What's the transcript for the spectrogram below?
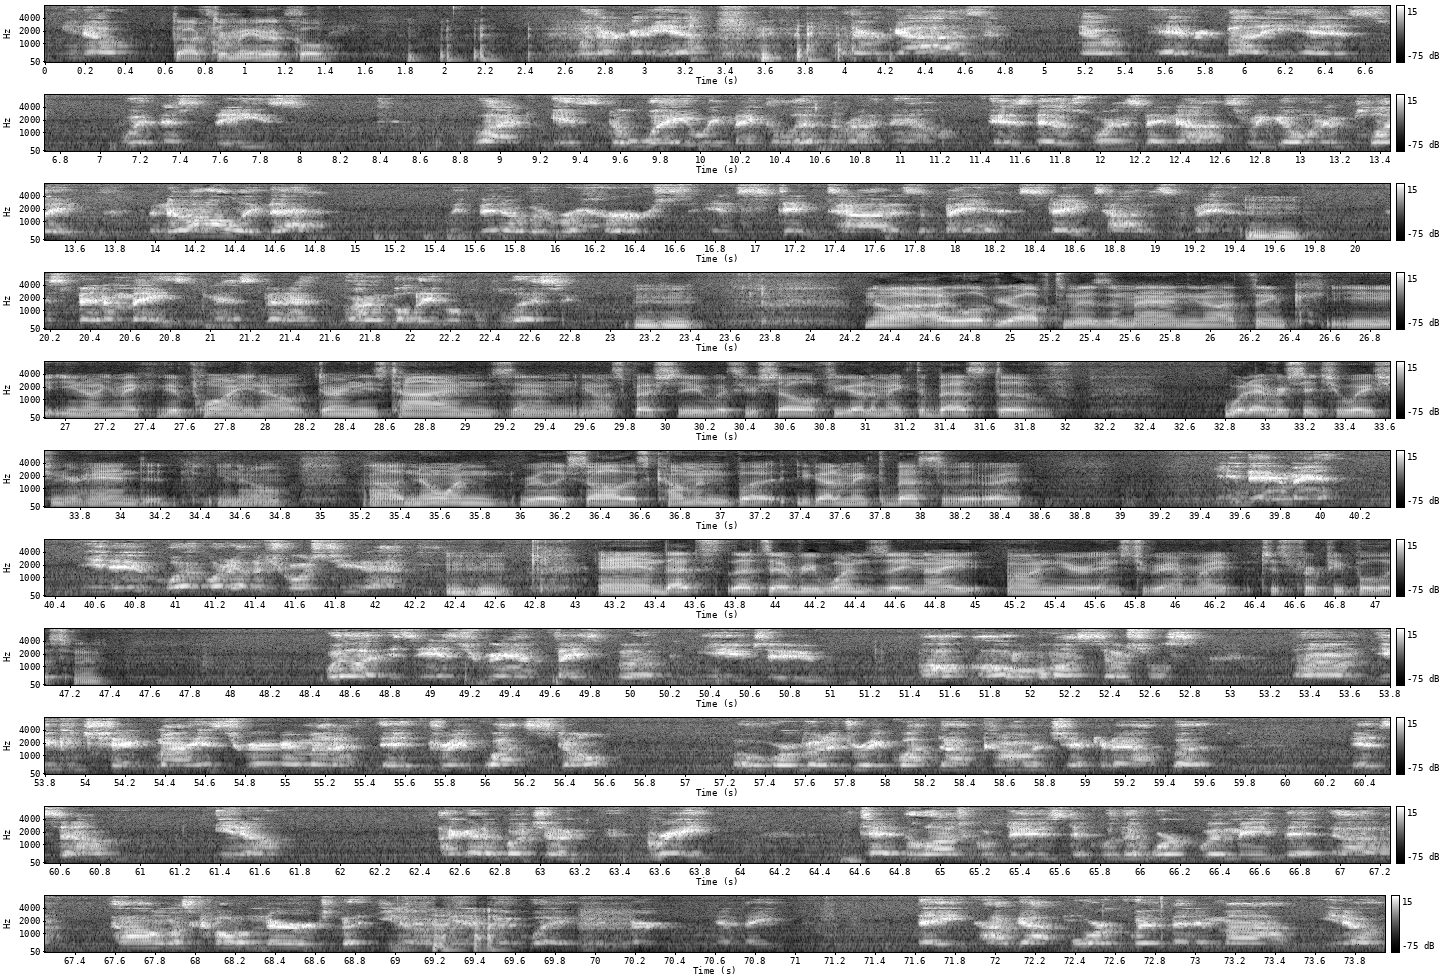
You know, Doctor Miracle. with our yeah, with our guys, and you know, everybody has witnessed these. Like it's the way we make a living right now. Is those Wednesday nights we go in and play. But not only that, we've been able to rehearse and stick tight as a band, stay tight as a band. Mhm. It's been amazing, man. It's been an unbelievable blessing. hmm No, I, I love your optimism, man. You know, I think you you know you make a good point. You know, during these times, and you know, especially with yourself, you got to make the best of whatever situation you're handed. You know, uh, no one really saw this coming, but you got to make the best of it, right? You do, man. You do. What what other choice do you have? hmm And that's that's every Wednesday night on your Instagram, right? Just for people listening. Well, it's Instagram, Facebook, YouTube, all, all of my socials. Um, you can check my Instagram at, at Drake White Stomp or, or go to drakewhite.com and check it out. But it's, um, you know, I got a bunch of great technological dudes that, that work with me that uh, I almost call them nerds, but, you know, in a good way. And they, they, I've got more equipment in my, you know,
